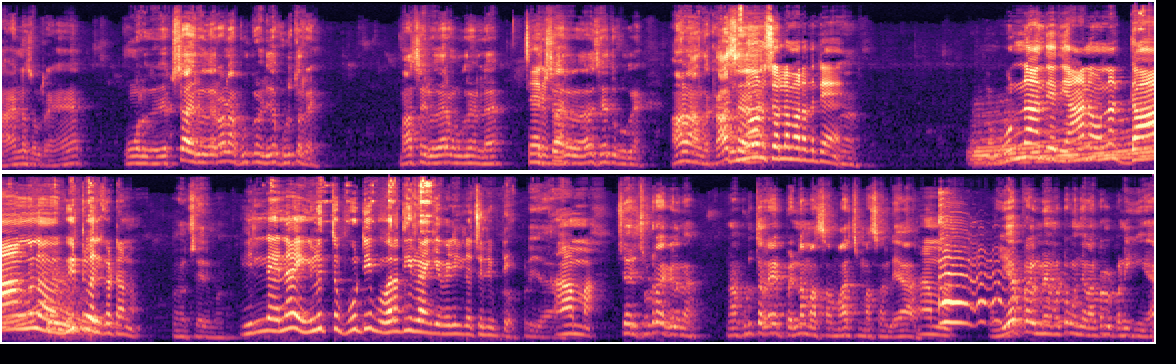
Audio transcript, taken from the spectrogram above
நான் என்ன சொல்கிறேன் உங்களுக்கு எக்ஸ்ட்ரா இருபதாயிரம் நான் கொடுக்க வேண்டியதை கொடுத்துட்றேன். மாதம் இருபதாயிரம் கொடுக்குறேன்ல. சரிப்பா. எக்ஸ்ட்ரா இருபதாயிரம் சேர்த்து கொடுக்குறேன். ஆனால் அந்த காசை சொல்ல மறந்துட்டேன். ஆ. ஒன்றாம் தேதி ஆன உடனே டாங்குன்னு வீட்டு வரி கட்டணும். இல்லைன்னா இழுத்து பூட்டி விரட்டிடுவாங்க வெளியில் சொல்லிவிட்டேன் அப்படியா? ஆமாம் சரி சொல்கிறா கேளுங்க. நான் கொடுத்துட்றேன் இப்போ என்ன மாதம் மார்ச் மாதம் இல்லையா? ஆமாம் ஏப்ரல் மே மட்டும் கொஞ்சம் கண்ட்ரோல் பண்ணிக்கிங்க.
